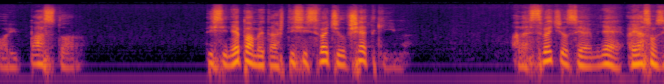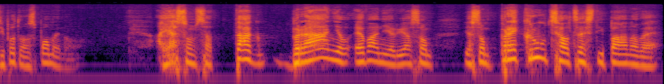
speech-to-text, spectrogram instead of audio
Hovorí, pastor, ty si nepamätáš, ty si svedčil všetkým, ale svedčil si aj mne a ja som si potom spomenul. A ja som sa tak bránil evanieliu, ja som, ja som prekrúcal cesty pánové.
